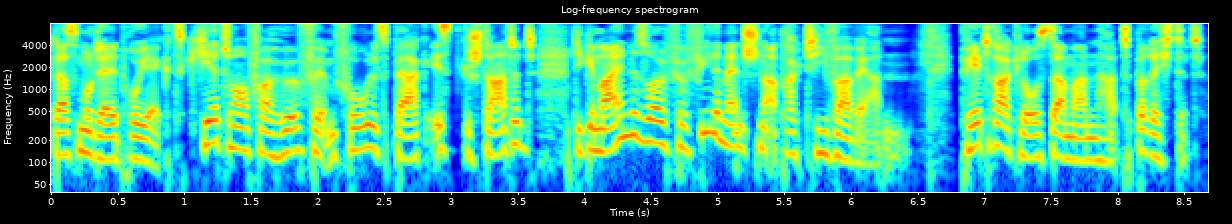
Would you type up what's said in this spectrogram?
Das Modellprojekt Kirtorfer Höfe im Vogelsberg ist gestartet. Die Gemeinde soll für viele Menschen attraktiver werden. Petra Klostermann hat berichtet.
